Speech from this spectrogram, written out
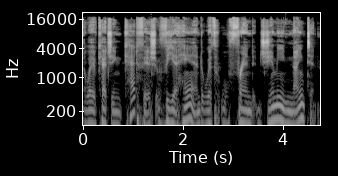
a way of catching catfish via hand with friend Jimmy Knighton,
